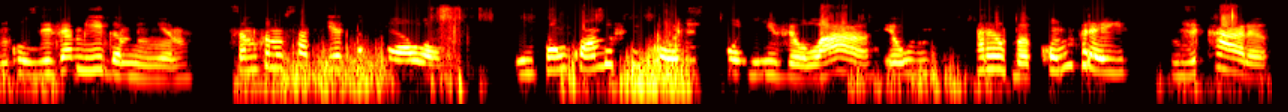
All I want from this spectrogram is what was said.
inclusive, amiga minha, sendo que eu não sabia que era ela. Então, quando ficou disponível lá, eu, caramba, comprei de cara.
